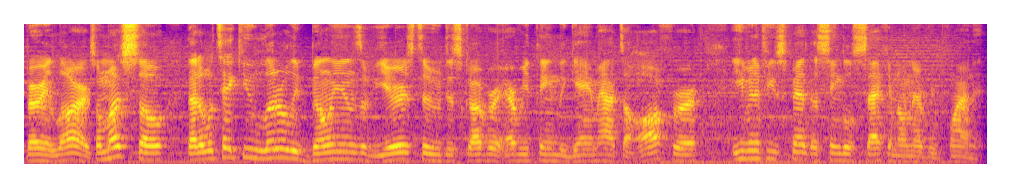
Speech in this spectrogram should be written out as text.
very large. So much so that it will take you literally billions of years to discover everything the game had to offer, even if you spent a single second on every planet.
